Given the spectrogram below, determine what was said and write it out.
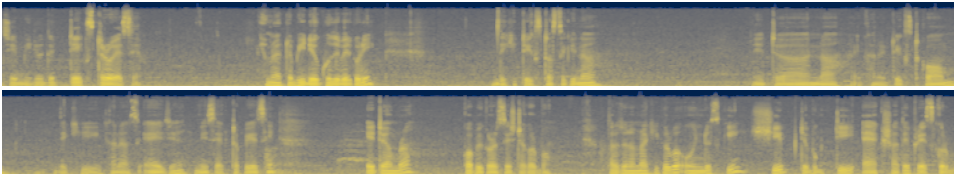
যে ভিডিওতে টেক্সট রয়েছে। আমরা একটা ভিডিও খুঁজে বের করি। দেখি টেক্সট আছে কি না এটা না, এখানে টেক্সট কম। দেখি এখানে আছে, এই যে নিচে একটা পেয়েছি। এটা আমরা কপি করার চেষ্টা করব। তার জন্য আমরা কী করব? উইন্ডোজ কি শিফট এবং টি একসাথে প্রেস করব।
